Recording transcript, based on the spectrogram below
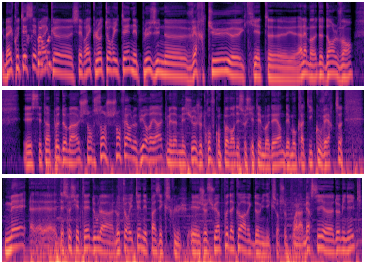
Eh ben, écoutez, c'est vrai que c'est vrai que l'autorité n'est plus une euh, vertu euh, qui est euh, à la mode, dans le vent. Et c'est un peu dommage. Sans, sans, sans faire le vieux réac, mesdames, messieurs, je trouve qu'on peut avoir des sociétés modernes, démocratiques, ouvertes, mais euh, des sociétés d'où la- l'autorité n'est pas exclue. Et je suis un peu d'accord avec Dominique sur ce point-là. Merci euh, Dominique.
